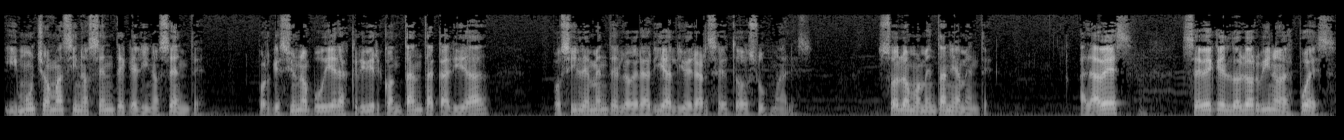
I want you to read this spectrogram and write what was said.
Y mucho más inocente que el inocente, porque si uno pudiera escribir con tanta calidad, posiblemente lograría liberarse de todos sus males. Solo momentáneamente. A la vez, se ve que el dolor vino después,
